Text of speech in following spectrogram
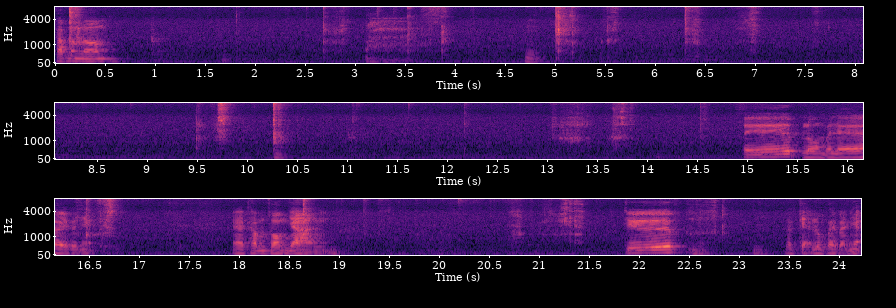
ครับน้องๆนี่ปึ๊บลงไปเลยแบบนี้เอ่ทำสองอย่างจึ๊บแล้วแกะลงไปแบบนี้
